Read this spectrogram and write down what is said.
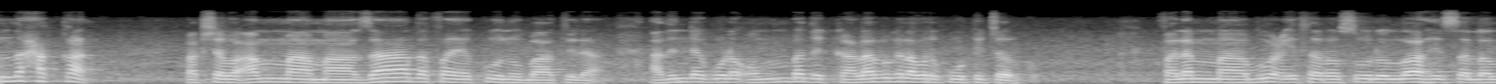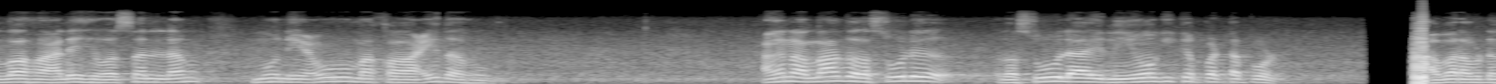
ഒന്ന് ഹക്കാണ് പക്ഷെ അതിന്റെ കൂടെ ഒമ്പത് കളവുകൾ അവർ കൂട്ടിച്ചേർക്കും. فلما بعث رسول الله صلى الله عليه وسلم منعوا مقاعدهم അങ്ങനെ അള്ളാഹു റസൂല് റസൂലായി നിയോഗിക്കപ്പെട്ടപ്പോൾ അവർ അവിടെ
